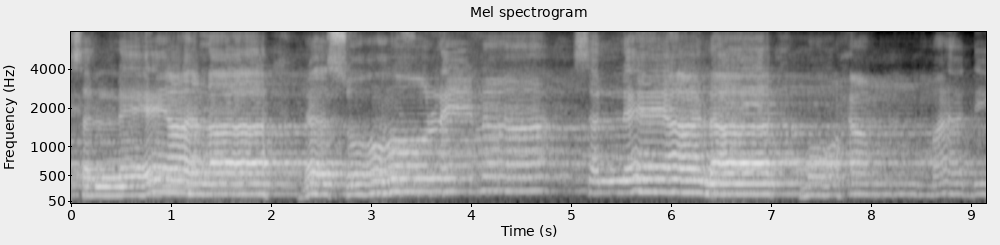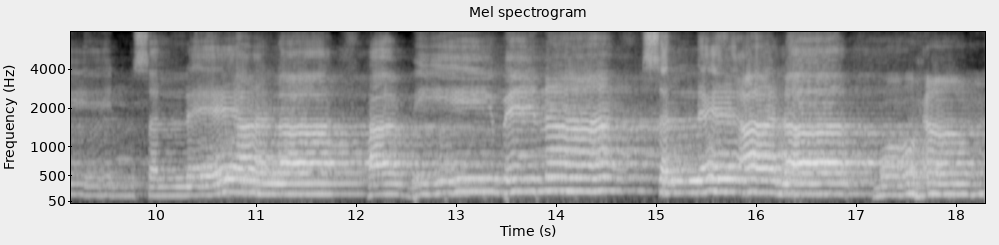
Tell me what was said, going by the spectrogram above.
صلی اللہ رسولنا، صلی اللہ محمد صلی اللہ حبیبنا، صلی اللہ محمد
